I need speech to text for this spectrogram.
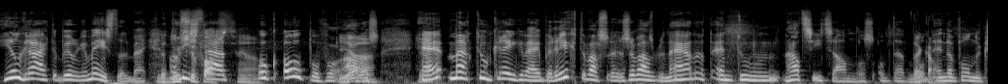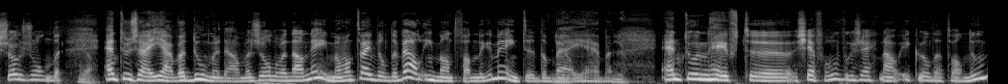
heel graag de burgemeester erbij. Dat want doet die ze staat vast, ja. ook open voor Ja, alles. Hè? Maar toen kregen wij bericht, er was, ze was benaderd en toen had ze iets anders op dat Dat punt. En dat vond ik zo zonde. En toen zei ja, wat doen we dan? Wat zullen we dan nemen? Want wij wilden wel iemand van de gemeente erbij hebben. En toen heeft eh, chef Verhoeven gezegd, nou, ik wil dat wel doen.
